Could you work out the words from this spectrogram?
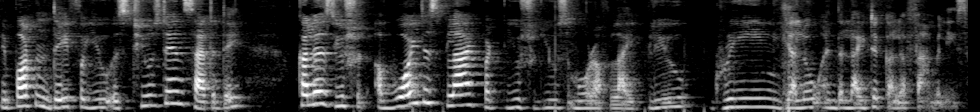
Important day for you is Tuesday and Saturday colors you should avoid is black but you should use more of light blue green yellow and the lighter color families.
